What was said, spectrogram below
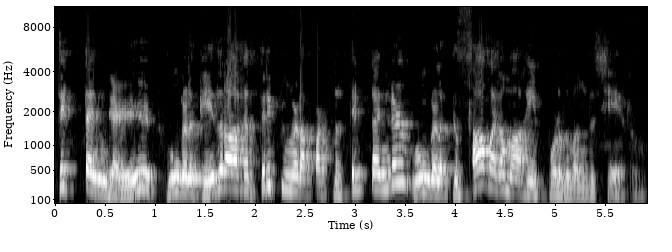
திட்டங்கள் உங்களுக்கு எதிராக திருப்பி விடப்பட்ட திட்டங்கள் உங்களுக்கு சாதகமாக இப்பொழுது வந்து சேரும்.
